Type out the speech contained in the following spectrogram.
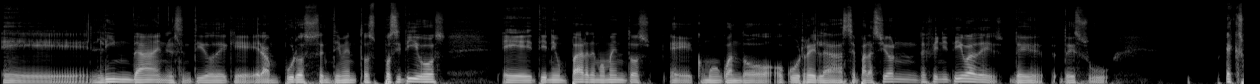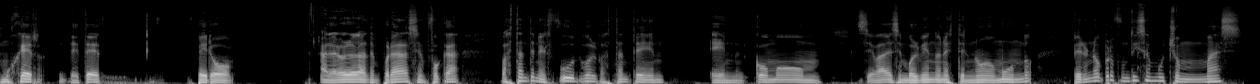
eh, linda en el sentido de que eran puros sentimientos positivos, eh, tiene un par de momentos como cuando ocurre la separación definitiva de, de, su exmujer, de Ted, pero a lo largo de la temporada se enfoca bastante en el fútbol, bastante en, en cómo se va desenvolviendo en este nuevo mundo, pero no profundiza mucho más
